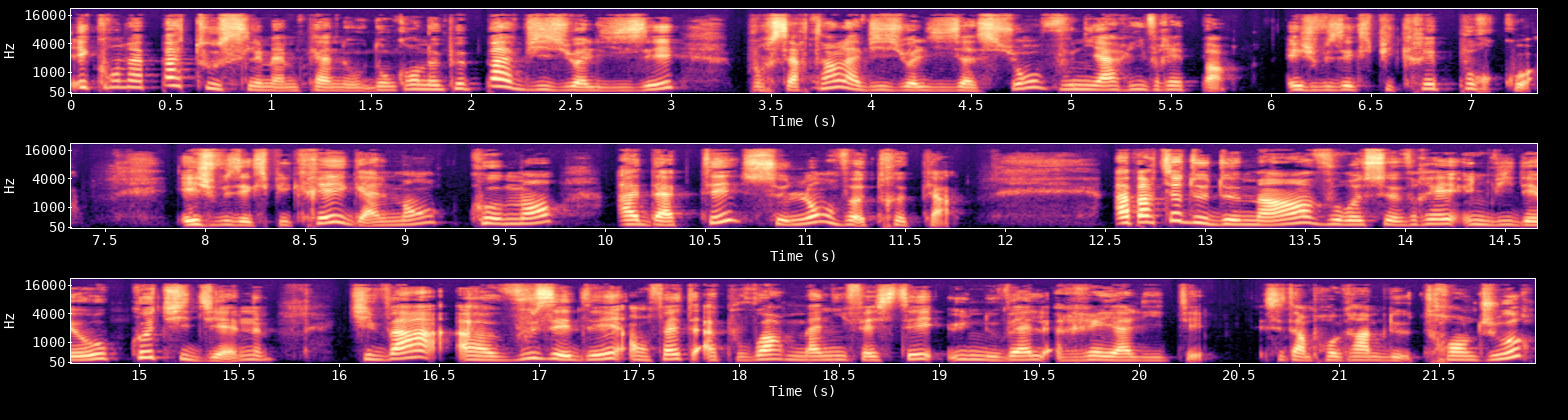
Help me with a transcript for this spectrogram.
et qu'on n'a pas tous les mêmes canaux. Donc, on ne peut pas visualiser. Pour certains, la visualisation, vous n'y arriverez pas. Et je vous expliquerai pourquoi. Et je vous expliquerai également comment adapter selon votre cas. À partir de demain, vous recevrez une vidéo quotidienne qui va vous aider en fait à pouvoir manifester une nouvelle réalité. C'est un programme de 30 jours.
